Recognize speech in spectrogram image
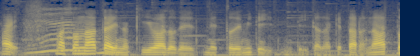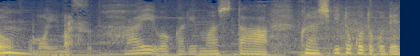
はい。まあ、そのあたりのキーワードでネットで見てみていただけたらなと思います。はいわかりました。倉敷とことこで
